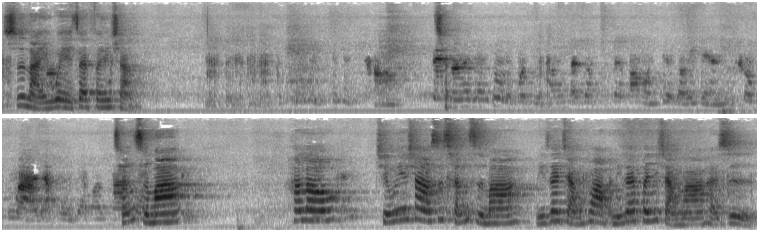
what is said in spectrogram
是哪一位在分享？橙子吗？Hello，请问一下是橙子吗？你在讲话？你在分享吗？还是？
